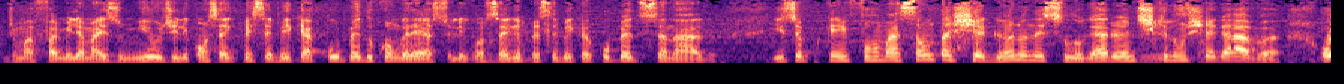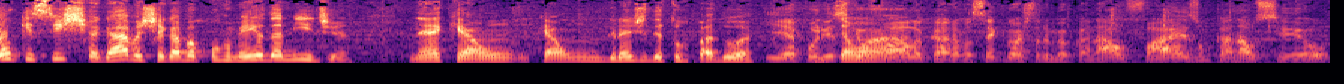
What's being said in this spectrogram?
De uma família mais humilde, ele consegue perceber que a culpa é do Congresso, ele consegue perceber que a culpa é do Senado. Isso é porque a informação tá chegando nesse lugar antes que não Isso. chegava. Ou que se chegava, chegava por meio da mídia, né? Que é um, que é um grande deturpador. E é por isso Então, que eu a- falo, cara, você que gosta do meu canal, faz um canal seu,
